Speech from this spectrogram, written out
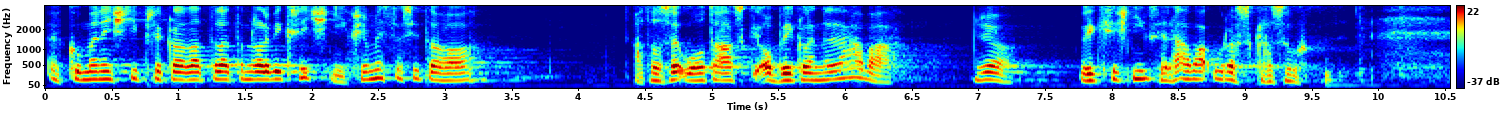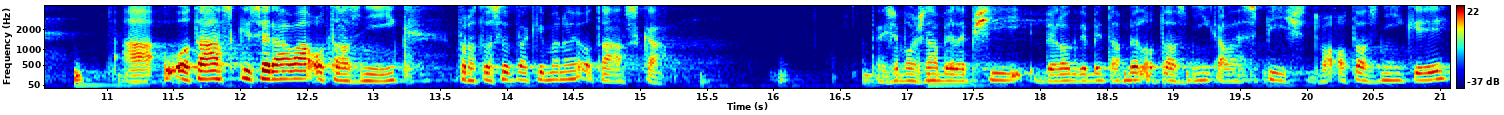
ekumeničtí překladatelé tam dali vykřičník. Všimli jste si toho? A to se u otázky obvykle nedává. Že jo? Vykřičník se dává u rozkazu. A u otázky se dává otazník, proto se taky jmenuje otázka. Takže možná by lepší bylo, kdyby tam byl otazník, ale spíš dva otazníky,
